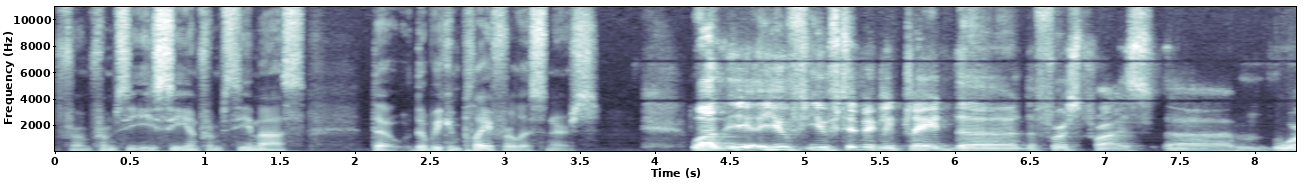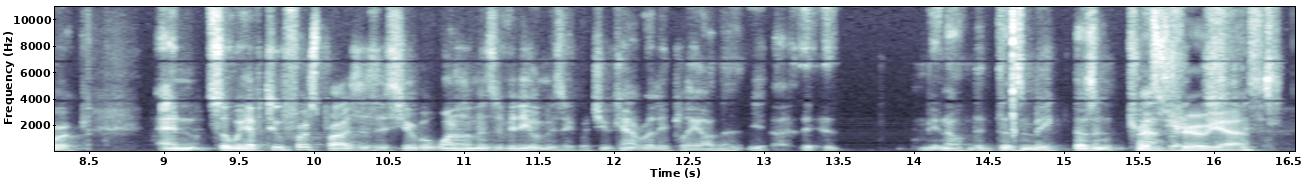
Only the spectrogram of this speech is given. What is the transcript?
from from CEC and from CMMAS that that we can play for listeners. Well, you've you've typically played the the first prize um, work, and so we have two first prizes this year. But one of them is a video music, which you can't really play on the, you know, it doesn't make doesn't translate. That's true. Yes.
